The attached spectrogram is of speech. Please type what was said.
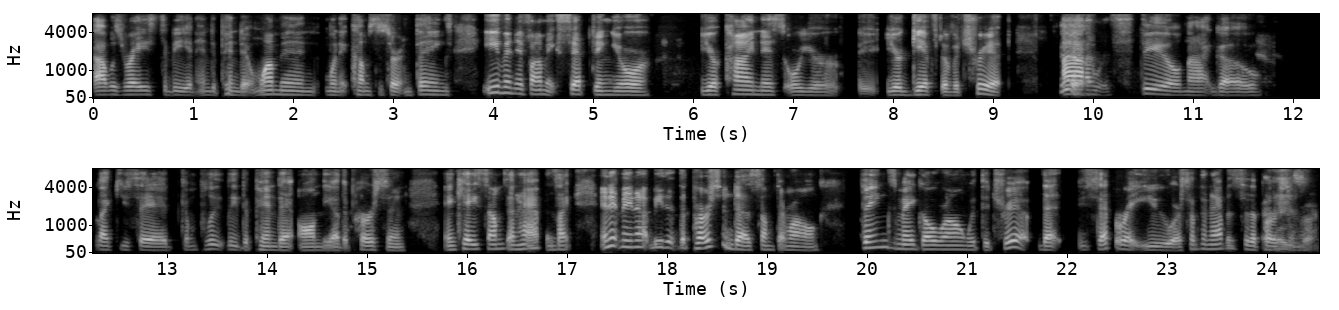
i was raised to be an independent woman when it comes to certain things even if i'm accepting your your kindness or your your gift of a trip yeah. i would still not go like you said completely dependent on the other person in case something happens like and it may not be that the person does something wrong things may go wrong with the trip that separate you or something happens to the person. Exactly.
